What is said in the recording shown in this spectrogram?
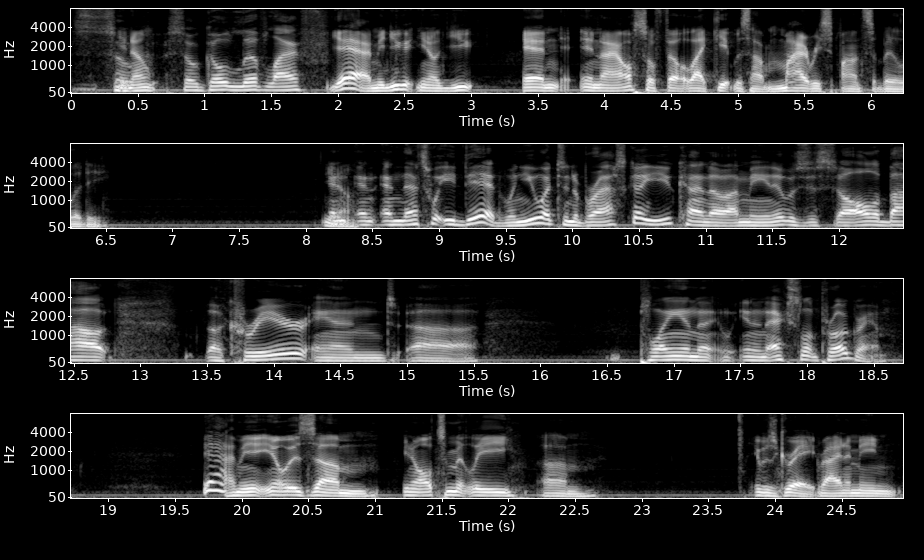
So you know? so go live life. Yeah, I mean you you know you and and I also felt like it was uh, my responsibility. You and, know. and and that's what you did when you went to Nebraska. You kind of I mean it was just all about a career and uh, playing a, in an excellent program. Yeah, I mean, you know, it was, um, you know, ultimately, um, it was great, right? I mean,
